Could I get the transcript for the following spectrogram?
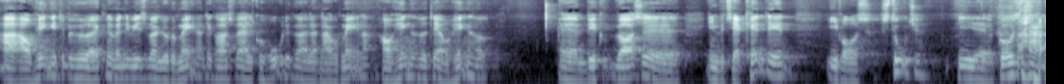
afhængige. Det behøver ikke nødvendigvis være ludomaner, det kan også være alkoholikere eller narkomaner. Afhængighed, det er afhængighed. Øh, vi vil også øh, invitere kendte ind i vores studie i øh, Gåsetegn.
